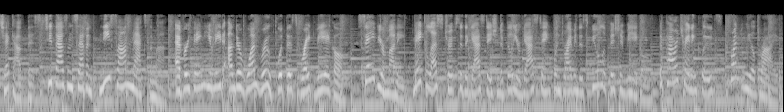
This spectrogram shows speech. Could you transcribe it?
Check out this 2007 Nissan Maxima. Everything you need under one roof with this great vehicle. Save your money. Make less trips to the gas station to fill your gas tank when driving this fuel-efficient vehicle. The powertrain includes front-wheel drive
